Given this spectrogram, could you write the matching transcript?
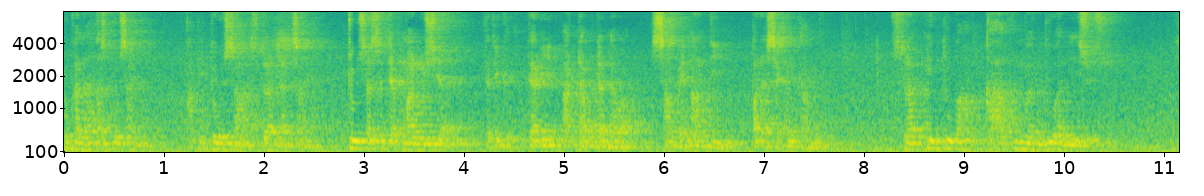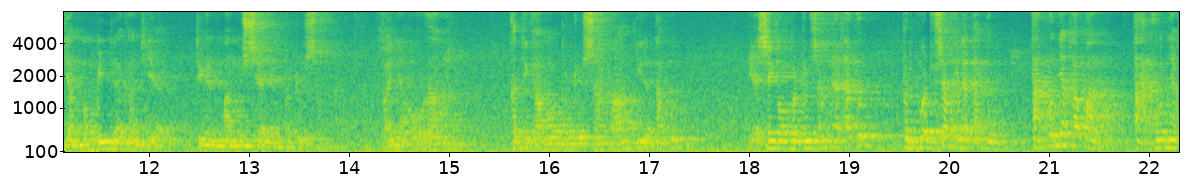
bukan atas dosanya, tapi dosa saudara dan saya. Dosa setiap manusia dari dari Adam dan Hawa sampai nanti pada second kami. Setelah itulah keagungan Tuhan Yesus yang membedakan dia dengan manusia yang berdosa. Banyak orang ketika mau berdosa apa tidak takut. Ya saya kalau berdosa tidak takut. Berbuat dosa tidak takut. Takutnya kapan? Takutnya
